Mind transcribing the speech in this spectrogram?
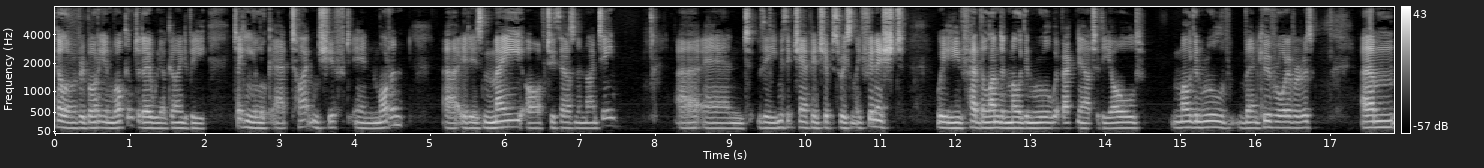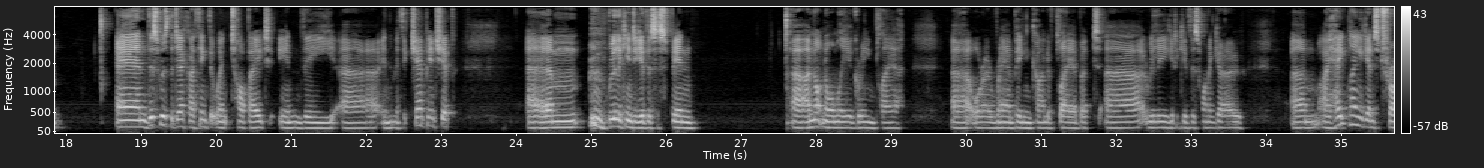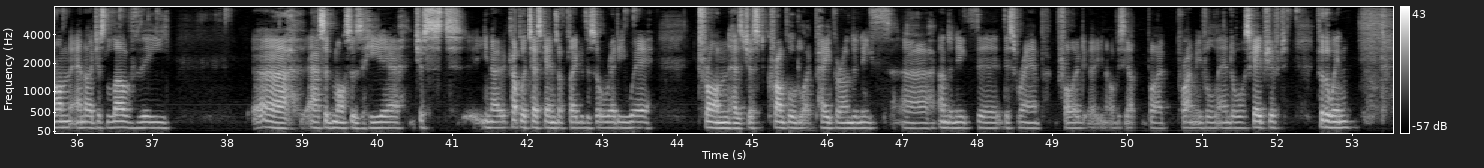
Hello, everybody, and welcome. Today we are going to be taking a look at Titan Shift in Modern. Uh, it is May of 2019, uh, and the Mythic Championships recently finished. We've had the London Mulligan rule. We're back now to the old Mulligan rule of Vancouver, or whatever it is. Um, and this was the deck I think that went top eight in the uh, in the Mythic Championship. Um, really keen to give this a spin. Uh, I'm not normally a green player uh, or a ramping kind of player, but uh, really eager to give this one a go. Um, I hate playing against Tron, and I just love the uh, acid mosses here. Just you know, a couple of test games I've played with this already, where Tron has just crumpled like paper underneath uh, underneath the, this ramp, followed uh, you know obviously up by Primeval and or Scapeshift for the win.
